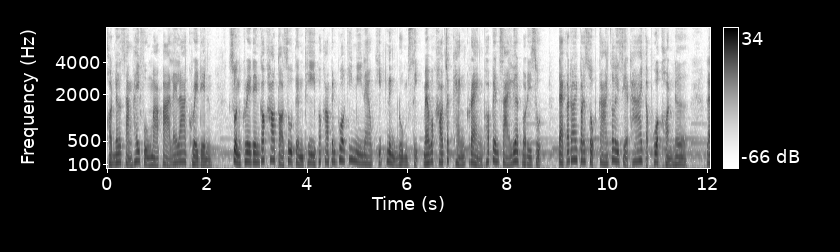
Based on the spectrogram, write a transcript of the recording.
คอนเนอร์สั่งให้ฝูงหมาป่าไล่ล่าเครเดน ส่วนเครเดนก็เข้าต่อสู้เต็มที่เพราะเขาเป็นพวกที่มีแนวคิดหนึ่งรุมสิบแม้ว่าเขาจะแข็งแกร่งเพราะเป็นสายเลือดบริสุทธิ์ แต่ก็ด้อยประสบการณ์ก็เลยเสียท่าให้กับพวกคอนเนอร์ และ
